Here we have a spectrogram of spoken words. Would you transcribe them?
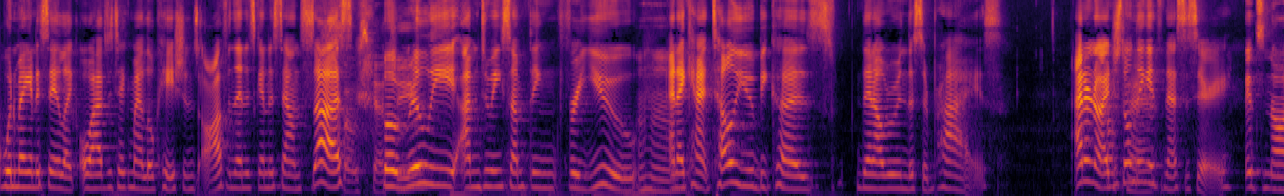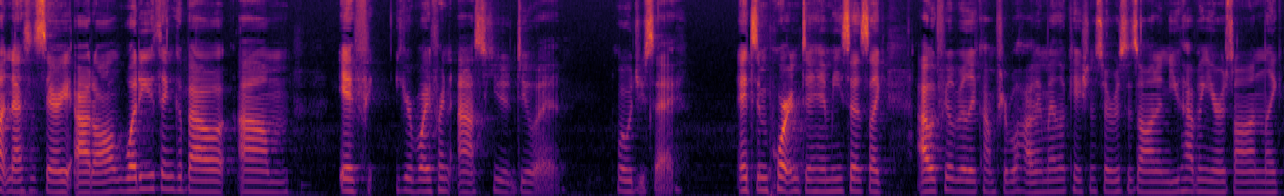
what am I going to say like oh I have to take my locations off and then it's going to sound sus So but really I'm doing something for you Mhm. and I can't tell you because then I'll ruin the surprise. I don't know. I just don't think it's necessary. It's not necessary at all. What do you think about um, if your boyfriend asks you to do it? What would you say? It's important to him. He says like, I would feel really comfortable having my location services on and you having yours on. Like,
